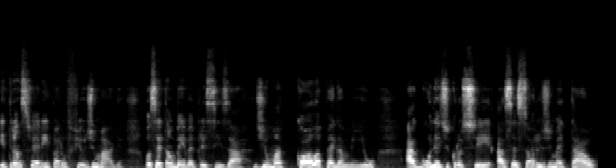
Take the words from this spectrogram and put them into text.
e transferir para o fio de malha. Você também vai precisar de uma cola pega-mil, agulha de crochê, acessórios de metal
